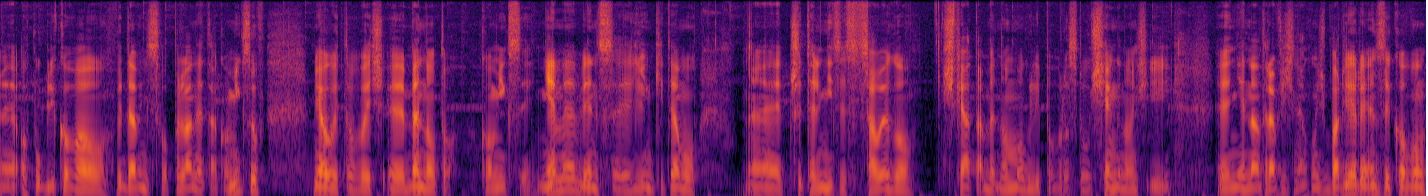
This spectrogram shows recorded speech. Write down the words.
e, opublikowało wydawnictwo Planeta Komiksów. Miały to być, e, będą to komiksy nieme, więc dzięki temu czytelnicy z całego świata będą mogli po prostu sięgnąć i nie natrafić na jakąś barierę językową.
